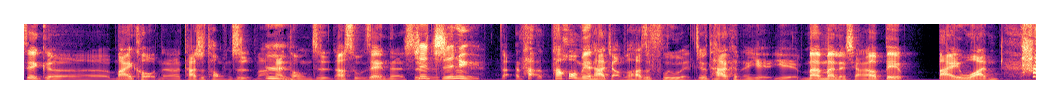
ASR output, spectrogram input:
这个 Michael 呢，他是同志嘛，嗯、男同志。然后 Suzanne 呢是是直女。他他他后面他讲说他是 fluid，就是他可能也也慢慢的想要被掰弯。他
